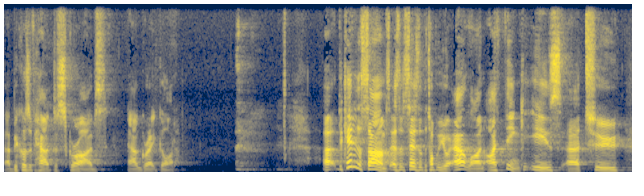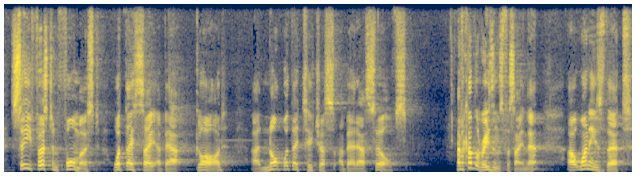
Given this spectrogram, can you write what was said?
uh, because of how it describes our great God. Uh, the key to the Psalms, as it says at the top of your outline, I think, is uh, to see first and foremost what they say about God, uh, not what they teach us about ourselves. I have a couple of reasons for saying that. Uh, one is that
